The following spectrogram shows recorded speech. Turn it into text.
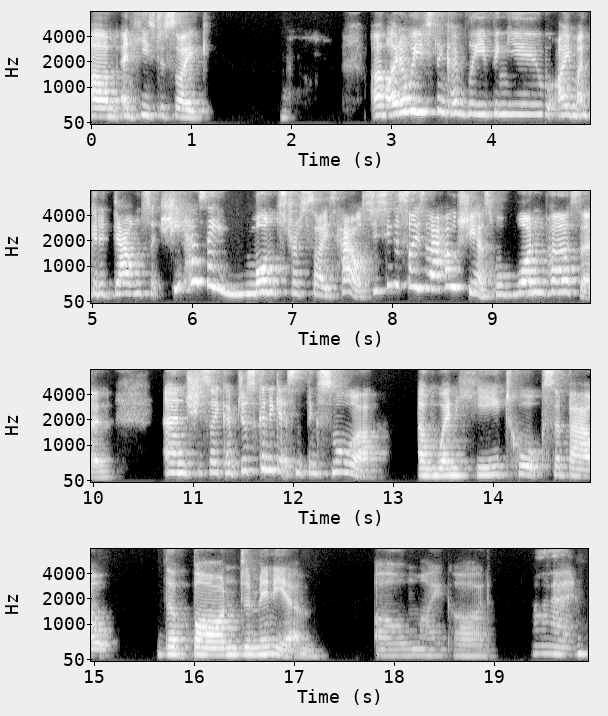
um, and he's just like, um, I don't want you to think I'm leaving you. I'm, I'm going to downsize. She has a monstrous size house. You see the size of that house she has for one person? And she's like, I'm just going to get something smaller. And when he talks about the barndominium, oh my God. God.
